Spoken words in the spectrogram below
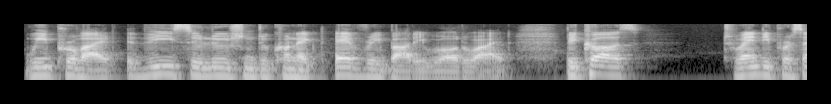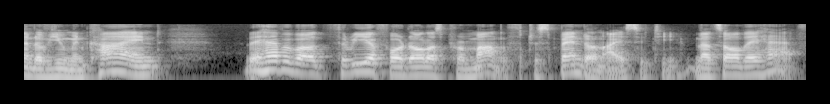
we provide the solution to connect everybody worldwide. Because 20% of humankind, they have about three or four dollars per month to spend on ICT. That's all they have.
